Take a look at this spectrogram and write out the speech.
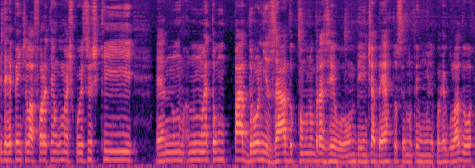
e de repente lá fora tem algumas coisas que é, não, não é tão padronizado como no Brasil. O ambiente aberto, você não tem um único regulador,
